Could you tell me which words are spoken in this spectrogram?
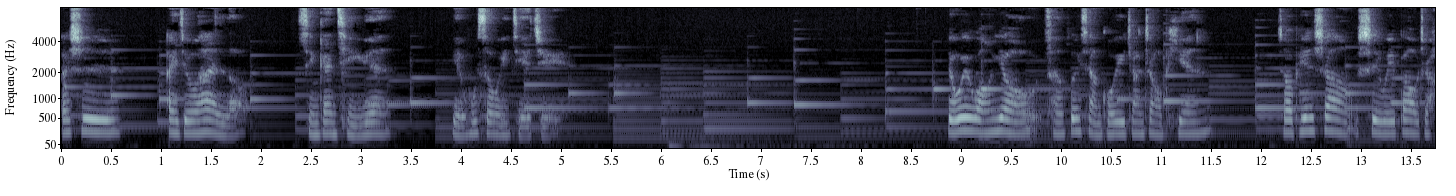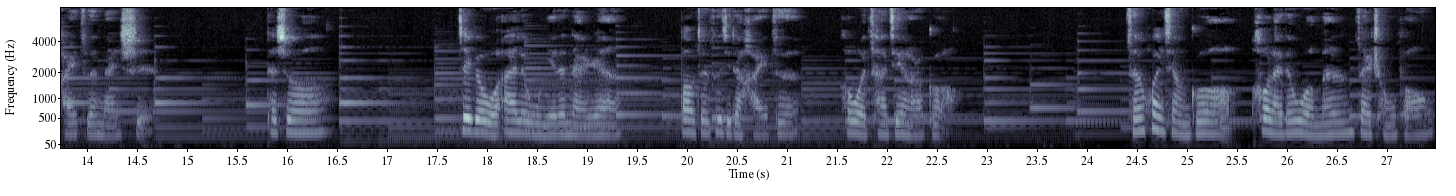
而是爱就爱了，心甘情愿，也无所谓结局。有位网友曾分享过一张照片，照片上是一位抱着孩子的男士。他说：“这个我爱了五年的男人，抱着自己的孩子和我擦肩而过。曾幻想过后来的我们再重逢，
